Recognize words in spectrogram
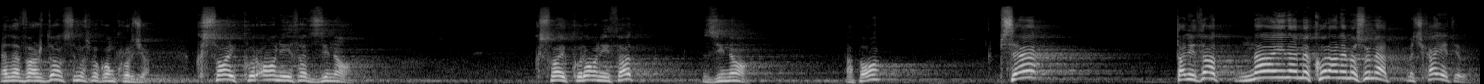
Edhe vazhdon si mos me konë kurgjo. Kësaj Kurani i thotë zina. Kësaj Kurani i thotë zina. Apo? Pse? Tani thotë, na jena me Kuran e me sunet. Me çka jeni, bre?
